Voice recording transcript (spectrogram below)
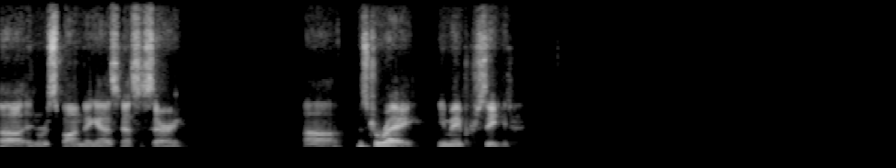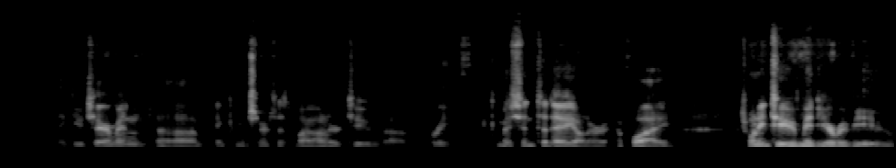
uh, in responding as necessary. Uh, Mr. Ray, you may proceed. Chairman uh, and Commissioners. It's my honor to uh, brief the Commission today on our FY 22 mid-year review.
